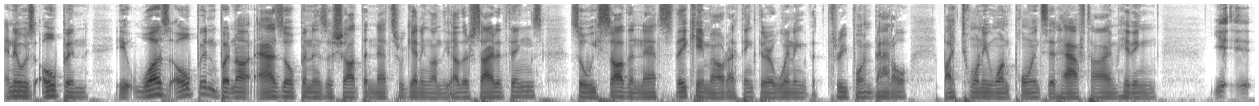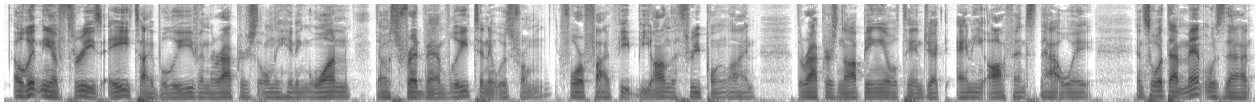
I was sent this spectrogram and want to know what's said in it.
and it was open, it was open, but not as open as a shot the Nets were getting on the other side of things. So we saw the Nets, they came out, I think they're winning the three point battle by 21 points at halftime, hitting a litany of threes, eight, I believe, and the Raptors only hitting one. That was Fred VanVleet, and it was from four or five feet beyond the three point line. The Raptors not being able to inject any offense that way. And so what that meant was that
